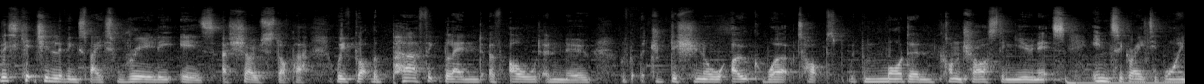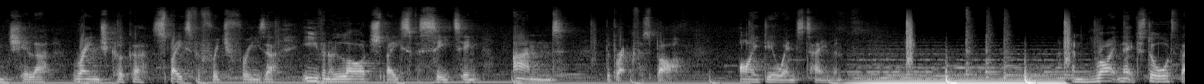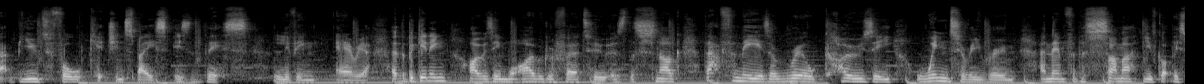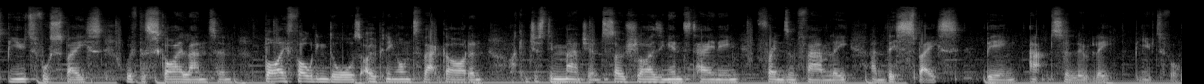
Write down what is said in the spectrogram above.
This kitchen living space really is a showstopper. We've got the perfect blend of old and new. We've got the traditional oak worktops with the modern contrasting units, integrated wine chiller, range cooker, space for fridge freezer, even a large space for seating, and the breakfast bar. Ideal entertainment. And right next door to that beautiful kitchen space is this living area. At the beginning, I was in what I would refer to as the snug. That for me is a real cozy, wintry room. And then for the summer, you've got this beautiful space with the sky lantern, bifolding doors opening onto that garden. I can just imagine socializing, entertaining friends and family, and this space being absolutely beautiful.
